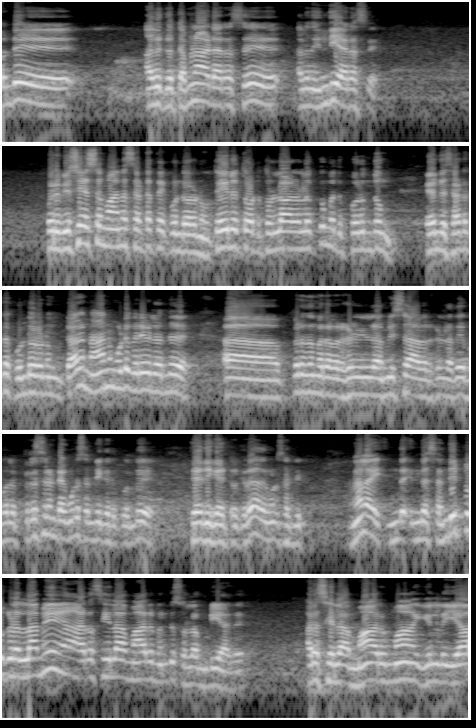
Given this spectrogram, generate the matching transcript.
வந்து அதுக்கு தமிழ்நாடு அரசு அல்லது இந்திய அரசு ஒரு விசேஷமான சட்டத்தை கொண்டு வரணும். தேயிலை தோட்ட தொழிலாளர்களுக்கும் அது பொருந்தும் என்ற சட்டத்தை கொண்டு வரணுங்கிறதுக்காக நானும் கூட விரைவில் வந்து பிரதமர் அவர்கள் அமித்ஷா அவர்கள் அதே போல் பிரசிடெண்ட்டை கூட சந்திக்கிறதுக்கு வந்து தேதி கேட்டிருக்கிறேன் அதை கூட சந்திப்போம். அதனால் இந்த இந்த சந்திப்புகள் எல்லாமே அரசியலாக மாறும் என்று சொல்ல முடியாது. அரசியலாக மாறுமா இல்லையா?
